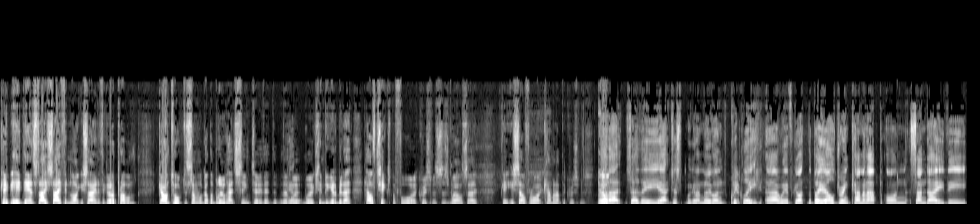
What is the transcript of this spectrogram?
keep your head down, stay safe, and like you're saying, if they've got a problem. Go and talk to someone. We've got the Blue Hats thing too that, that, that Yep. works in to get a bit of health checks before Christmas as well. So get yourself right coming up to Christmas. Righto. So the uh, just we're going to move on quickly. Uh, we've got the BL drink coming up on Sunday, the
